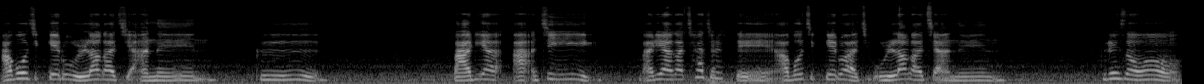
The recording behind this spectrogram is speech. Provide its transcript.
아버지께로 올라가지 않은 그 마리아 아직 마리아가 찾을 때 아버지께로 아직 올라가지 않은 그래서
